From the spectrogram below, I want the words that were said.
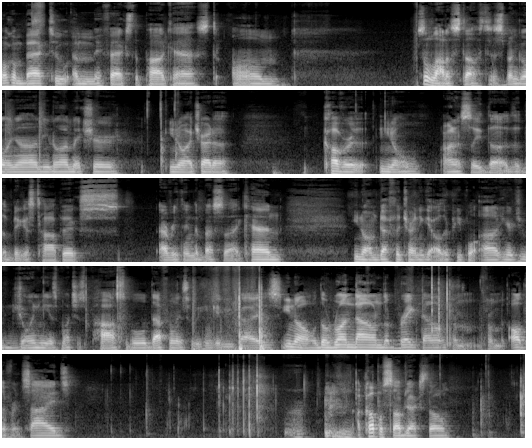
Welcome back to MMA Facts, the podcast. Um, there's a lot of stuff that's been going on. You know, I make sure, you know, I try to cover, you know, honestly the the, the biggest topics, everything the best that I can. You know, I'm definitely trying to get other people on here to join me as much as possible. Definitely, so we can give you guys, you know, the rundown, the breakdown from from all different sides a couple subjects though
